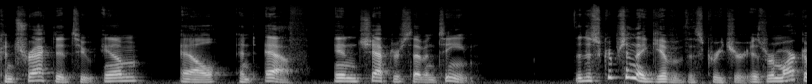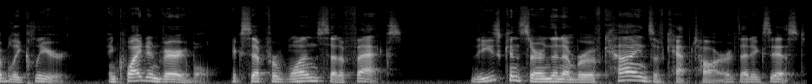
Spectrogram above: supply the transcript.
contracted to M, L, and F in Chapter 17. The description they give of this creature is remarkably clear and quite invariable, except for one set of facts. These concern the number of kinds of kaptar that exist.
